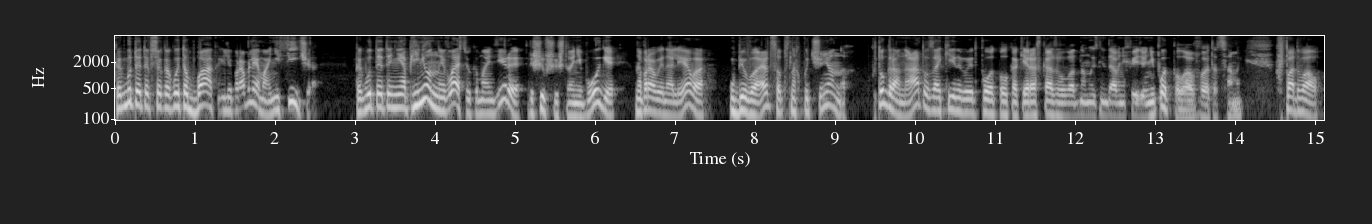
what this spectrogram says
как будто это все какой-то баг или проблема, а не фича. Как будто это не опьяненные властью командиры, решившие, что они боги, направо и налево убивают собственных подчиненных. Кто гранату закидывает под пол, как я рассказывал в одном из недавних видео, не под пол, а в этот самый, в подвал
